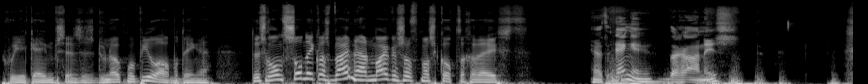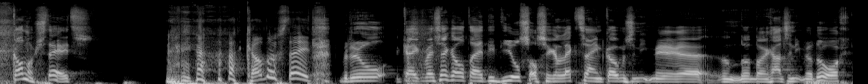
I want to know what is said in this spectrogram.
goede games. En ze doen ook mobiel allemaal dingen. Dus Ron Sonic was bijna een Microsoft mascotte geweest. Het enge daaraan is Kan nog steeds. kan nog steeds. Ik bedoel, kijk, wij zeggen altijd die deals, als ze gelekt zijn, komen ze niet meer, eh, dan, dan gaan ze niet meer door.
